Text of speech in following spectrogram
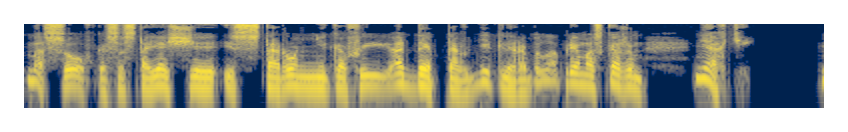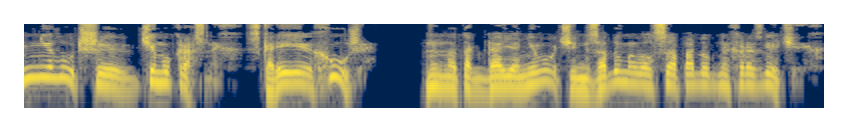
Массовка, состоящая из сторонников и адептов Гитлера, была, прямо скажем, не ахти. Не лучше, чем у красных, скорее хуже но тогда я не очень задумывался о подобных различиях.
